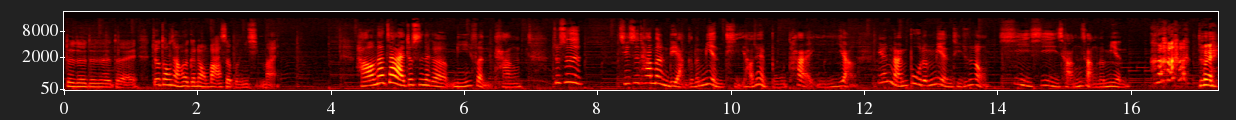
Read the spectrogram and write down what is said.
对对对对对，就通常会跟那种霸色饭一起卖。好，那再来就是那个米粉汤。就是，其实他们两个的面体好像也不太一样，因为南部的面体就是那种细细长长的面，对，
